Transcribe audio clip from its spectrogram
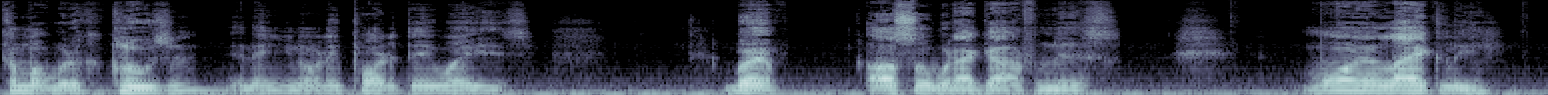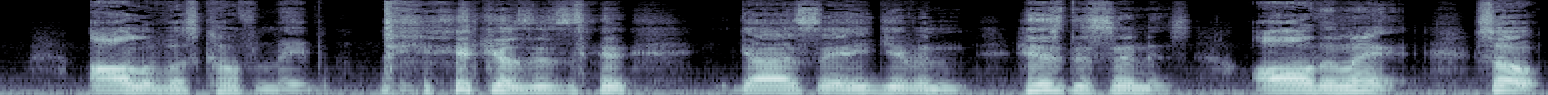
come up with a conclusion, and then you know they parted their ways. But also, what I got from this, more than likely, all of us come from Abram, because God said He given His descendants all the land. So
